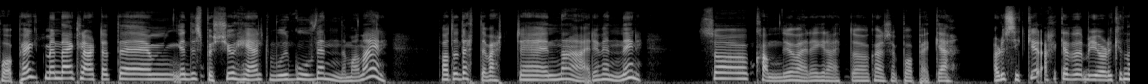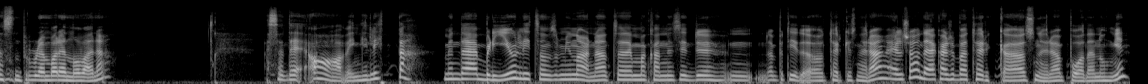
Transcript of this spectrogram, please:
påpekt. Men det er klart at eh, det spørs jo helt hvor gode venner man er. For hadde dette vært eh, nære venner, så kan det jo være greit å kanskje påpeke. Er du sikker? Er det, gjør det ikke nesten problemet bare enda verre? Altså, det avhenger litt, da. Men det blir jo litt sånn som Jon Arne, at eh, man kan si du, det er på tide å tørke snørra. Eller så, det er kanskje bare tørka snørra på den ungen.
